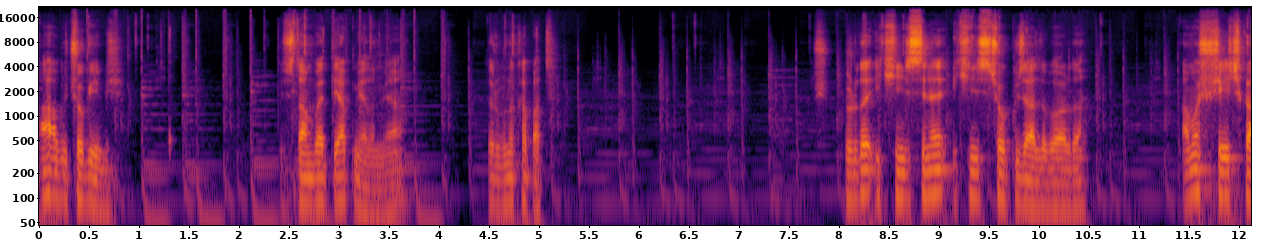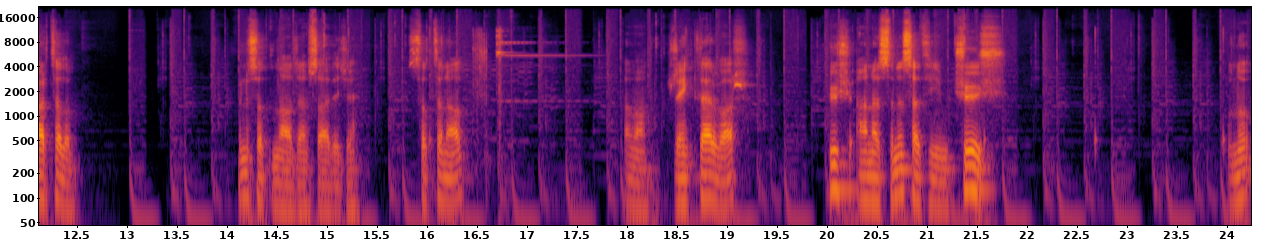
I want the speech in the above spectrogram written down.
Aa bu çok iyiymiş. Üst lamba yapmayalım ya. Dur bunu kapat. Şurada ikincisine ikincisi çok güzeldi bu arada. Ama şu şeyi çıkartalım. Şunu satın alacağım sadece. Satın al. Tamam. Renkler var. Çüş anasını satayım. Çüş. Bunu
